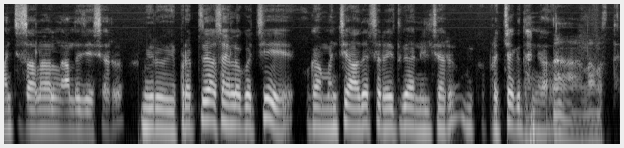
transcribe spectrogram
మంచి సలహాలను అందజేశారు. మీరు ఈ ప్రకృతి వ్యవసాయంలోకి వచ్చి ఒక మంచి ఆదర్శ రైతుగా నిలిచారు. మీకు ప్రత్యేక ధన్యవాదాలు. నమస్తే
